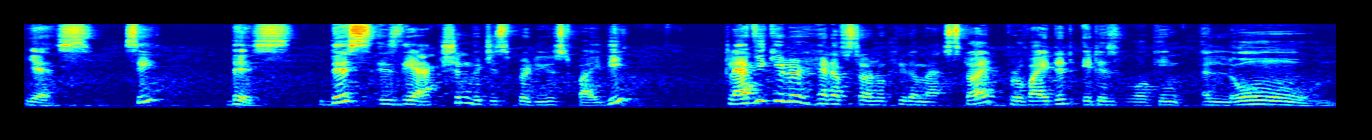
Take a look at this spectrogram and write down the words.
Yes, see this. This is the action which is produced by the clavicular head of sternocleidomastoid provided it is working alone.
